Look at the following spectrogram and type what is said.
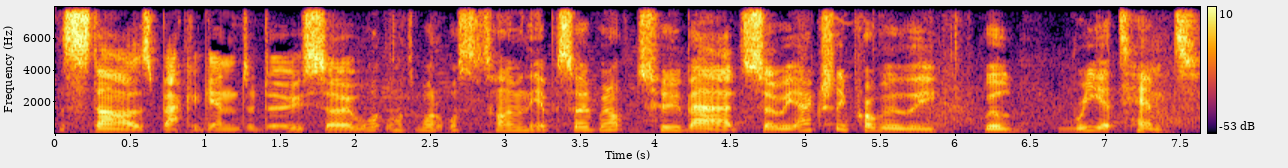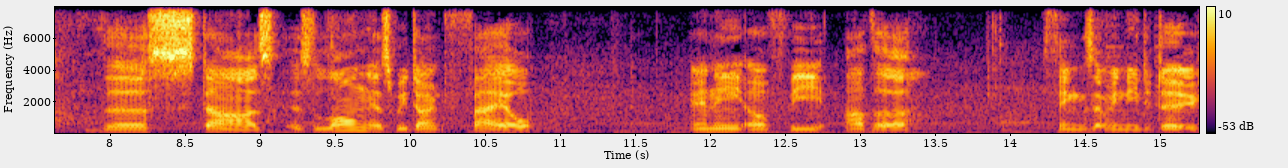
the stars back again to do. So what, what, what what's the time in the episode? We're not too bad. So we actually probably will reattempt the stars as long as we don't fail any of the other things that we need to do.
